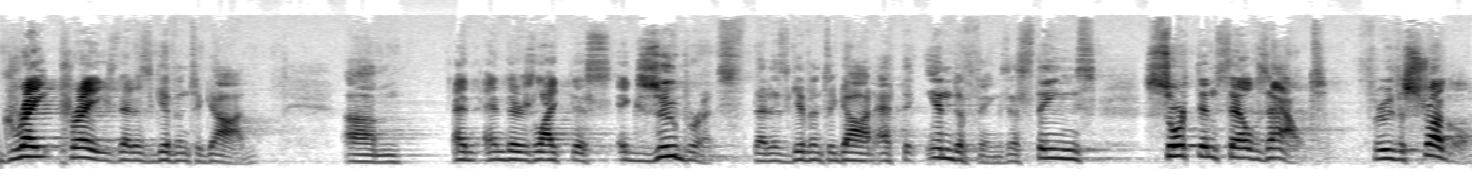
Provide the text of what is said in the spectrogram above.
great praise that is given to God. Um, and, and there's like this exuberance that is given to God at the end of things as things sort themselves out through the struggle.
